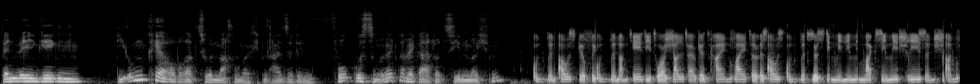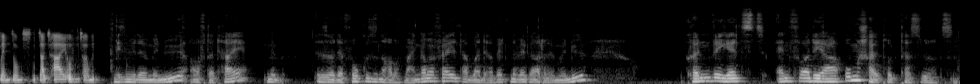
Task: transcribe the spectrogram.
Wenn wir hingegen die Umkehroperation machen möchten, also den Fokus zum Objektnavigator ziehen möchten, Unten ausgeführt, unten am Editor, Schalter, geht kein weiteres aus, unten System, Minimum, Maximi, schließen, Anwendungsdatei unter. wir sind wieder im Menü auf Datei, mit- also der Fokus ist noch auf dem Eingabefeld, aber der Objektnavigator im Menü, können wir jetzt NVDA Umschaltrücktaste benutzen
